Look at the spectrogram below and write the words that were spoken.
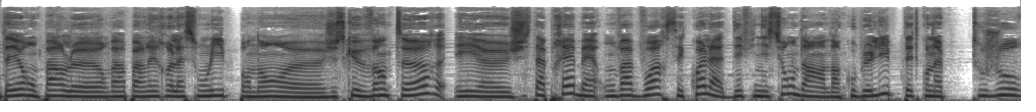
D'ailleurs, on parle, euh, on va parler relations libres pendant euh, jusque 20 heures et euh, juste après, ben, on va voir c'est quoi la définition d'un couple libre. Peut-être qu'on a toujours,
